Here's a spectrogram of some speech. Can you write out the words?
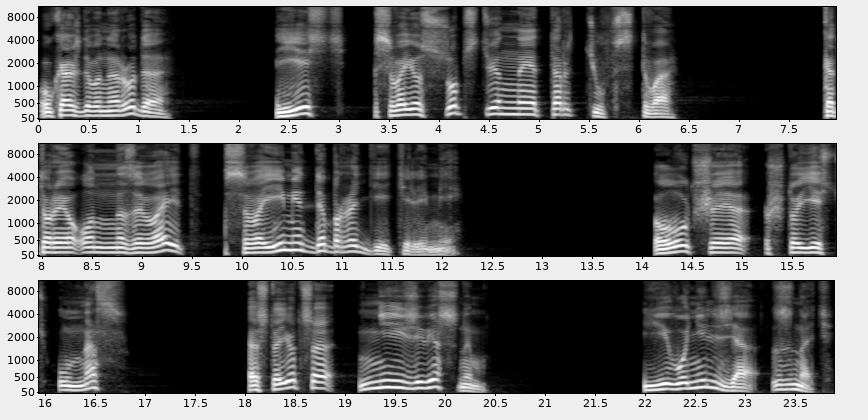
У каждого народа есть свое собственное тортювство, которое он называет своими добродетелями. Лучшее, что есть у нас, остается неизвестным. Его нельзя знать.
